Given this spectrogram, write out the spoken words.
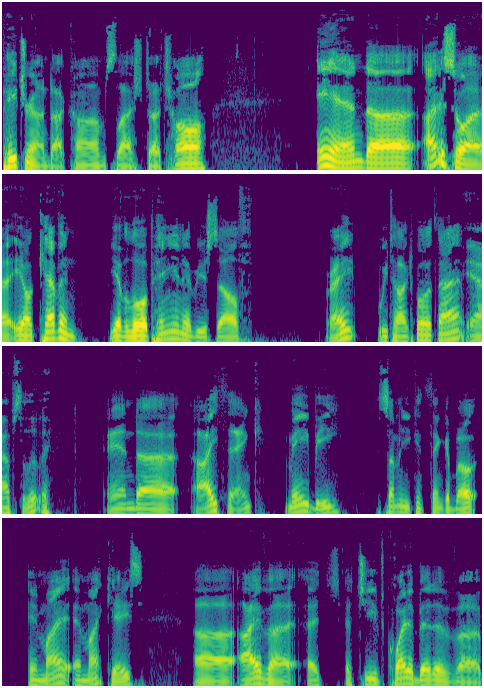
patreon.com slash Dutch Hall. And uh, I saw, you know, Kevin, you have a low opinion of yourself, right? We talked about that. Yeah, absolutely. And uh, I think maybe something you can think about. In my in my case, uh, I've uh, ach- achieved quite a bit of uh,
